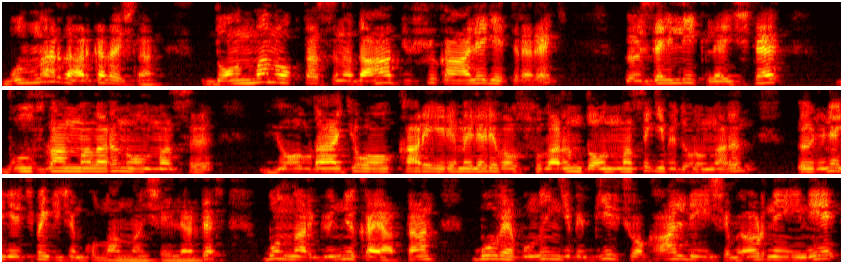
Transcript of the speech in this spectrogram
Bunlar da arkadaşlar donma noktasını daha düşük hale getirerek özellikle işte buzlanmaların olması, yoldaki o kar erimeleri ve suların donması gibi durumların önüne geçmek için kullanılan şeylerdir. Bunlar günlük hayattan bu ve bunun gibi birçok hal değişimi örneğini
